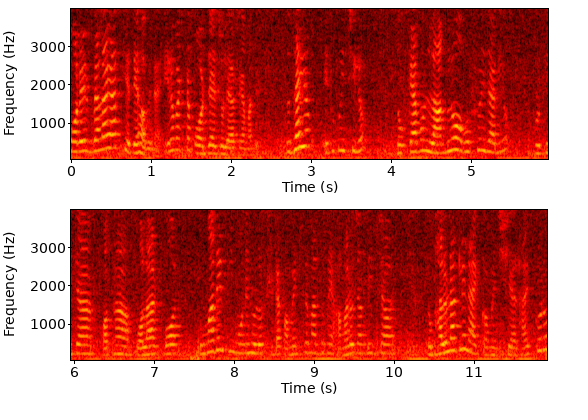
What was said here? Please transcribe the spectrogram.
পরের বেলায় আর খেতে হবে না। এরকম একটা পর্যায়ে চলে আসে আমাদের। তো যাই হোক, এটুকুই ছিল। তো কেমন লাগল অবশ্যই জানিও। প্রতিটা কথা বলার পর তোমাদের কি মনে হলো সেটা কমেন্টসের মাধ্যমে আমারও জানতে ইচ্ছা হয়। তো ভালো লাগলে লাইক কমেন্ট শেয়ার হাইক করো।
